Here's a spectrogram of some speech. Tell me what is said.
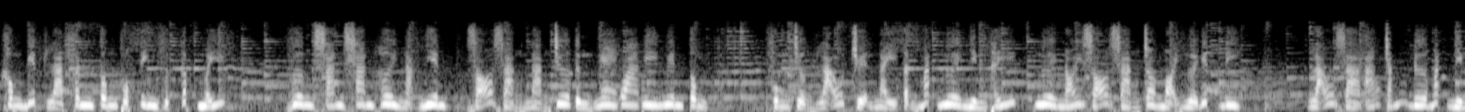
Không biết là phân tông thuộc tinh vực cấp mấy? Vương San San hơi ngạc nhiên, rõ ràng nàng chưa từng nghe qua Quy Nguyên Tông. Phùng trưởng lão chuyện này tận mắt ngươi nhìn thấy, ngươi nói rõ ràng cho mọi người biết đi. Lão già áo trắng đưa mắt nhìn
